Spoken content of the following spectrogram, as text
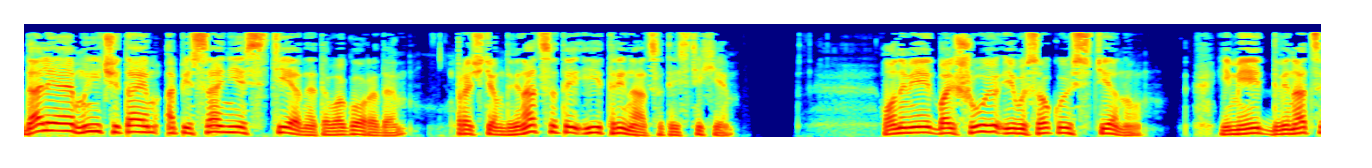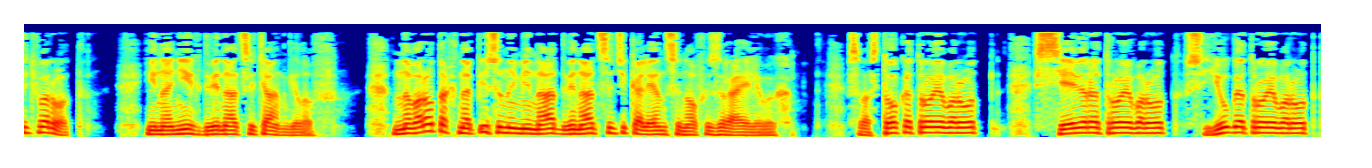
Далее мы читаем описание стен этого города. Прочтем двенадцатый и тринадцатый стихи. Он имеет большую и высокую стену, имеет двенадцать ворот, и на них двенадцать ангелов. На воротах написаны имена двенадцати колен сынов Израилевых. С востока трое ворот, с севера трое ворот, с юга трое ворот,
